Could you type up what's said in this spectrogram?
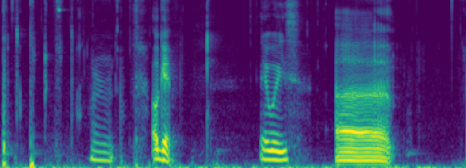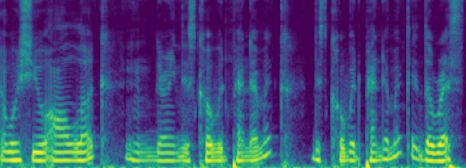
I don't know. Okay. Anyways, uh, I wish you all luck during this COVID pandemic. This COVID pandemic, and the rest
